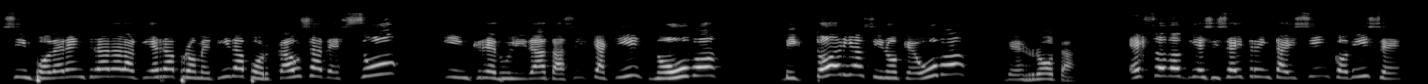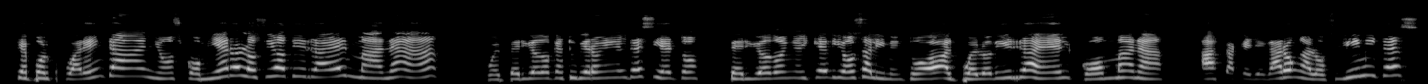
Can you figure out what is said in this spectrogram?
sin poder entrar a la tierra prometida por causa de su incredulidad. Así que aquí no hubo victoria, sino que hubo derrota. Éxodo 16:35 dice que por 40 años comieron los hijos de Israel maná, fue el periodo que estuvieron en el desierto, periodo en el que Dios alimentó al pueblo de Israel con maná hasta que llegaron a los límites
